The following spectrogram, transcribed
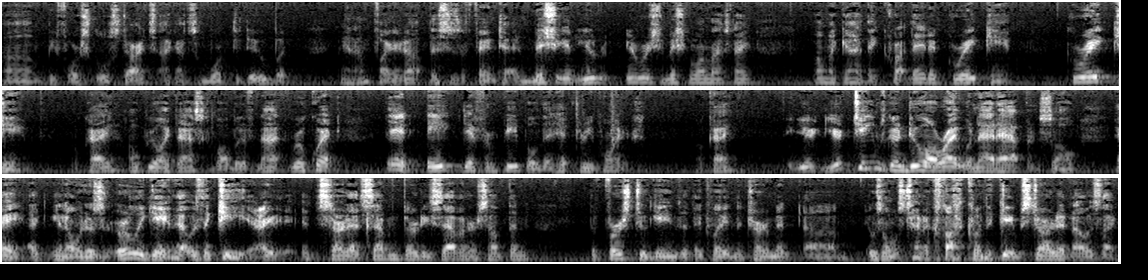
um, before school starts. I got some work to do, but man, I'm fired up. This is a fantastic. Michigan University of Michigan won last night. Oh my God, they they had a great game, great game. Okay, I hope you like basketball, but if not, real quick, they had eight different people that hit three pointers. Okay, your, your team's going to do all right when that happens. So hey, you know, it was an early game. That was the key. Right? It started at 7:37 or something. The first two games that they played in the tournament, um, it was almost 10 o'clock when the game started, and I was like,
